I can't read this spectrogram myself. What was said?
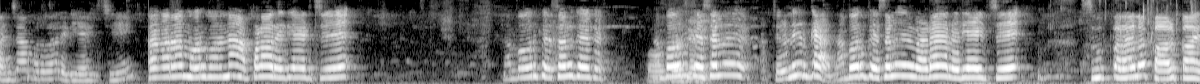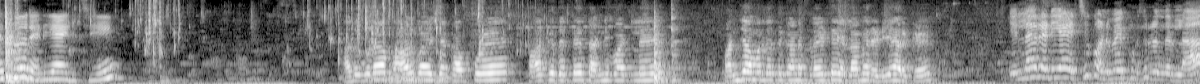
பஞ்சாமிர்தம் ரெடி ஆயிடுச்சு. கரகர முருகன்னா அப்பளம் ரெடி ஆயிடுச்சு. நம்ம ஊர் ஸ்பெஷல் கேக்கு நம்ம ஊர் ஸ்பெஷல் சொல்லியிருக்க நம்ம ஊர் ஸ்பெஷல் வடை ரெடி ஆயிடுச்சு. சூப்பரான பால் பாயசம் ரெடி ஆயிடுச்சு. அது கூட பால் பாயச கப்பு பாக்கு தட்டு தண்ணி பாட்டிலு பஞ்சாமிர்தத்துக்கான பிளேட்டு எல்லாமே ரெடியாக இருக்கு. எல்லாம் ரெடி ஆயிடுச்சு கொண்டு போய் கொடுத்துட்டு வந்துடலாம்.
